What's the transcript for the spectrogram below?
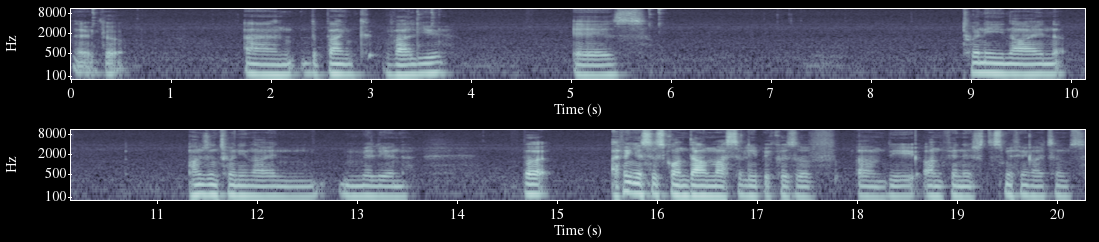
There we go. And the bank value is 29 129 million but I think it's just gone down massively because of um, the unfinished smithing items.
